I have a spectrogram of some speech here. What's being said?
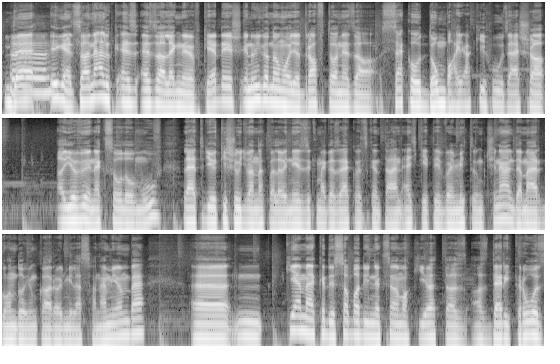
De igen, szóval náluk ez, ez a legnagyobb kérdés. Én úgy gondolom, hogy a drafton ez a Seko Dombaja kihúzása a jövőnek szóló move. Lehet, hogy ők is úgy vannak vele, hogy nézzük meg az elkövetkező talán egy-két évben, hogy mit tudunk csinálni, de már gondoljunk arra, hogy mi lesz, ha nem jön be. Uh, kiemelkedő szabadügynök szerintem, aki jött, az, az Derrick Rose,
